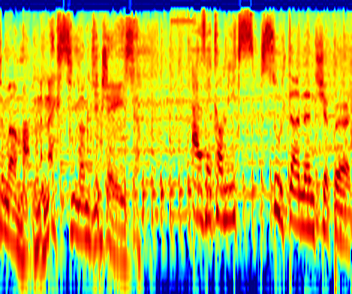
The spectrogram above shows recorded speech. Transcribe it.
Maximum, maximum DJs. Avec en mix Sultan and Shepherd.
